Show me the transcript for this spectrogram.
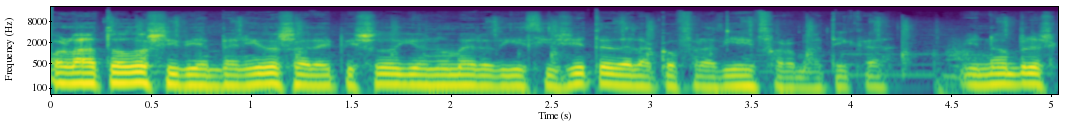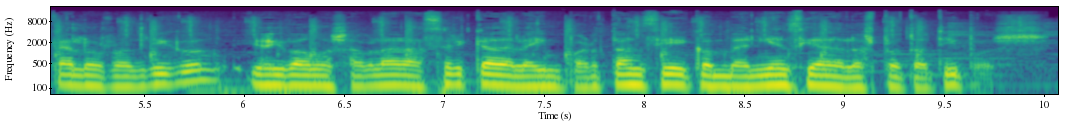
Hola a todos y bienvenidos al episodio número 17 de la Cofradía Informática. Mi nombre es Carlos Rodrigo y hoy vamos a hablar acerca de la importancia y conveniencia de los prototipos.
